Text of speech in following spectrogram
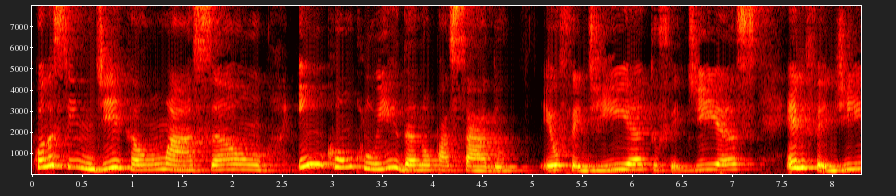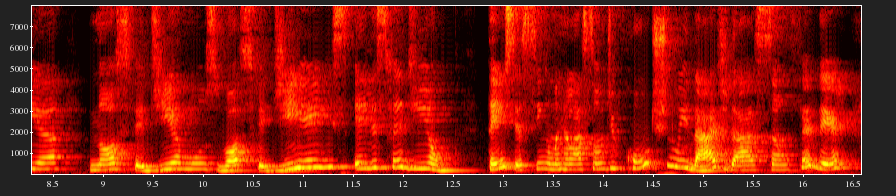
quando se indica uma ação inconcluída no passado, eu fedia, tu fedias, ele fedia, nós fedíamos, vós fedieis, eles fediam. Tem-se assim uma relação de continuidade da ação feder,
